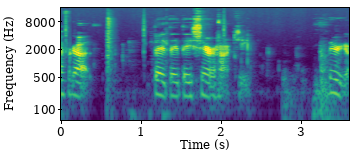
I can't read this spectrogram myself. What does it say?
I forgot. They, they, they share a hotkey. There you go.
